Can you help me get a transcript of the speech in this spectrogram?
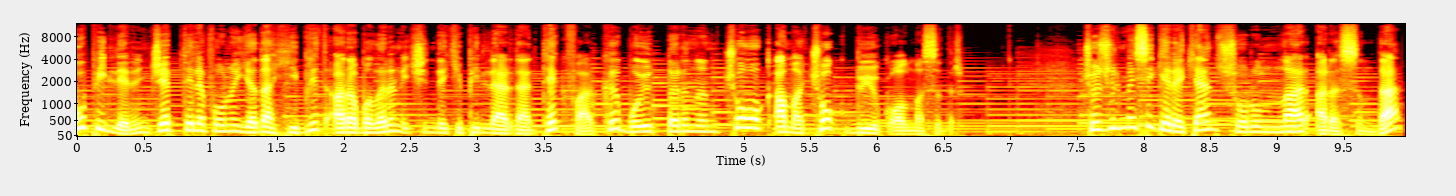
Bu pillerin cep telefonu ya da hibrit arabaların içindeki pillerden tek farkı boyutlarının çok ama çok büyük olmasıdır. Çözülmesi gereken sorunlar arasında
